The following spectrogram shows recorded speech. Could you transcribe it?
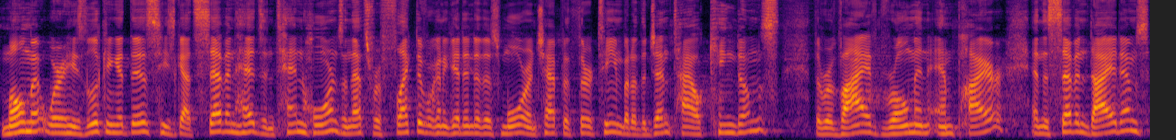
moment where he's looking at this. He's got seven heads and ten horns, and that's reflective. We're going to get into this more in chapter 13, but of the Gentile kingdoms, the revived Roman Empire, and the seven diadems,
